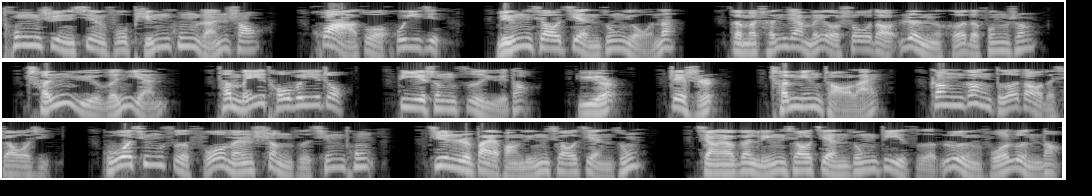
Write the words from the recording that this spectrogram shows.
通讯信符凭空燃烧，化作灰烬。凌霄剑宗有难。怎么陈家没有收到任何的风声？陈宇闻言，他眉头微皱，低声自语道：“雨儿。”这时，陈明找来刚刚得到的消息：国清寺佛门圣子青通今日拜访凌霄剑宗，想要跟凌霄剑宗弟子论佛论道。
